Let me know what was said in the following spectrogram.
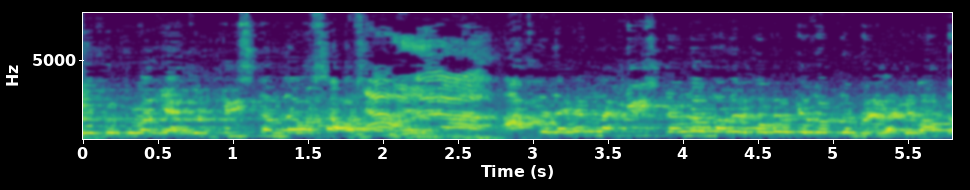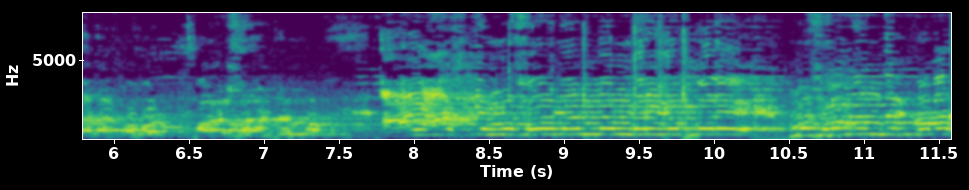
এই ফতুয়া কি একজন খ্রিস্টান দেওয়ার সাহস করবে? আজকে দেখেন না খ্রিস্টানরাও তাদের কবরকে যত্ন করে রাখে বাপ দাদার কবর স্মরণ করার জন্য। আর আজকে মুসলমান নামদারি লোক বলে মুসলমানদের কবর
